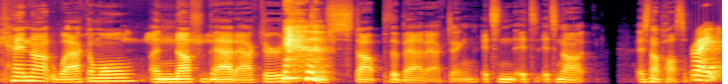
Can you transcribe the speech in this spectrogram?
cannot whack a mole enough bad actors to stop the bad acting. It's it's it's not it's not possible. Right.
